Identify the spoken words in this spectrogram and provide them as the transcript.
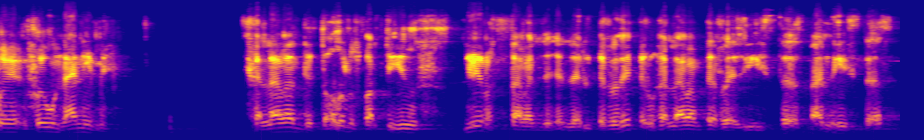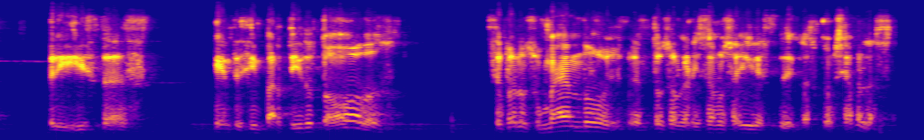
fue, fue unánime. Jalaban de todos los partidos. Yo no estaba en, en el PRD, pero jalaban PRDistas, panistas, priistas, gente sin partido, todos se fueron sumando. Entonces organizamos ahí, este, las, ¿cómo se llama? Las,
